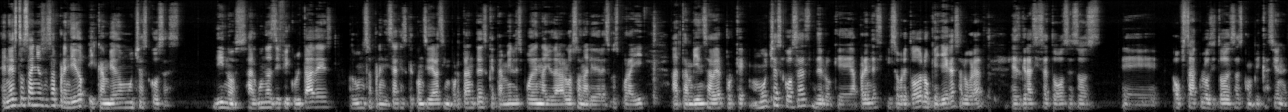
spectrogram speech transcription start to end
En estos años has aprendido y cambiado muchas cosas. Dinos algunas dificultades, algunos aprendizajes que consideras importantes que también les pueden ayudar a los sonaliderescos por ahí a también saber porque muchas cosas de lo que aprendes y sobre todo lo que llegas a lograr es gracias a todos esos eh, obstáculos y todas esas complicaciones.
